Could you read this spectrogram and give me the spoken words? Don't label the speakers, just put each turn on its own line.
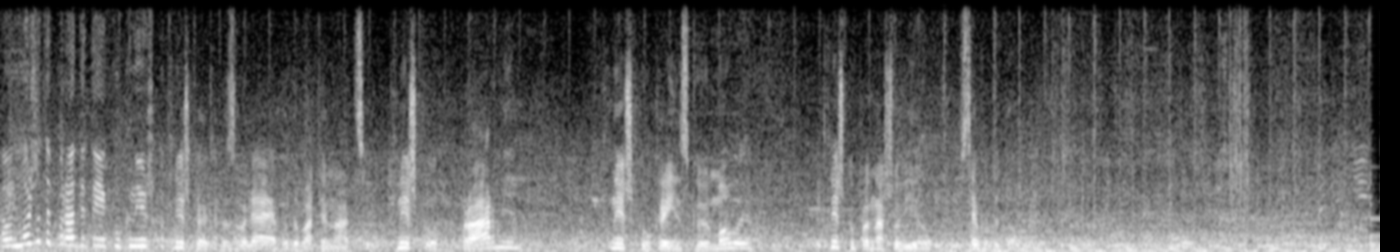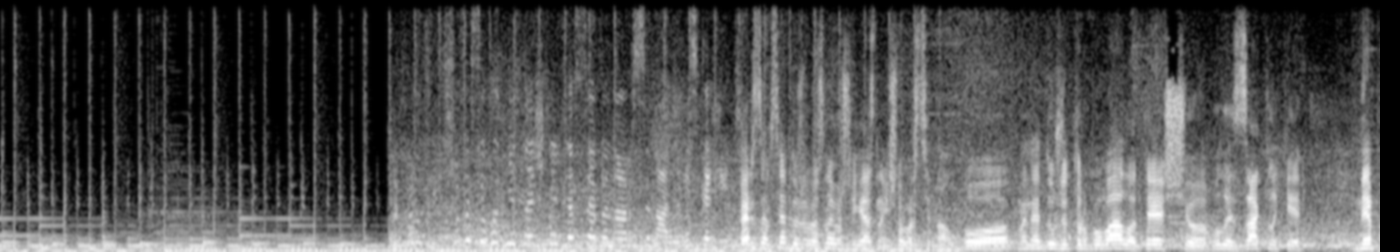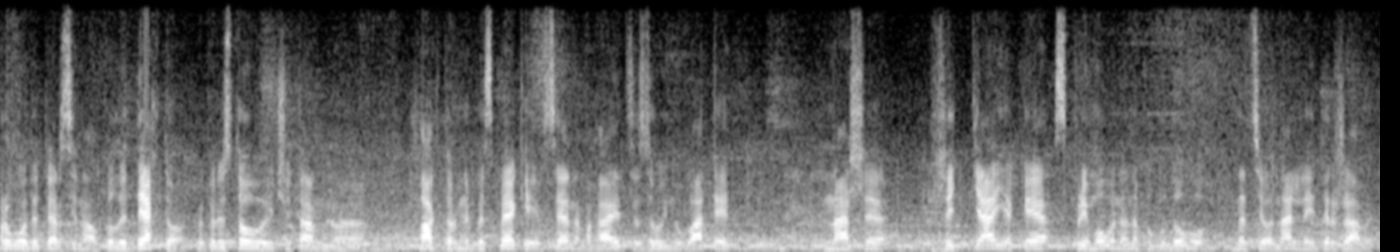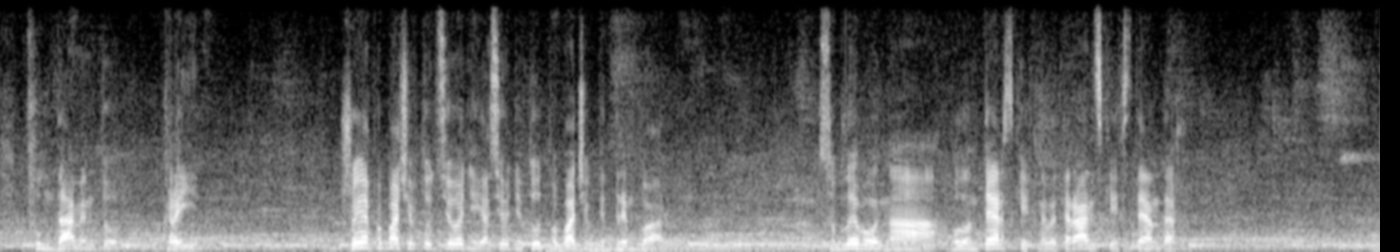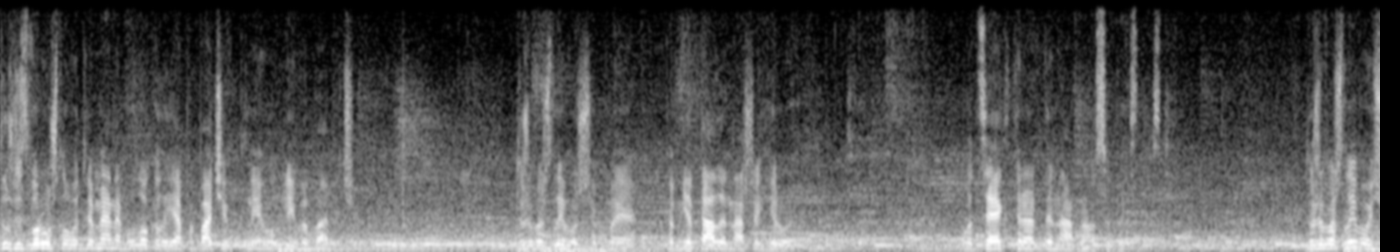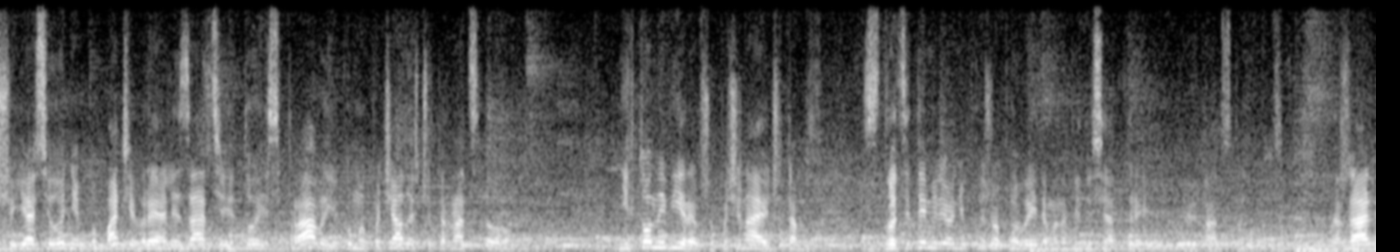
А ви можете порадити яку книжку?
Книжку, яка дозволяє будувати націю. Книжку про армію, книжку українською мовою і книжку про нашу віру. І все буде добре.
Що ви сьогодні знайшли для себе на арсеналі? Розкажіть.
Перш за все, дуже важливо, що я знайшов арсенал, бо мене дуже турбувало те, що були заклики не проводити арсенал, коли дехто, використовуючи там е, фактор небезпеки, і все намагається зруйнувати наше життя, яке спрямоване на побудову національної держави, фундаменту України. Що я побачив тут сьогодні? Я сьогодні тут побачив підтримку армії особливо на волонтерських, на ветеранських стендах. Дуже зворушливо для мене було, коли я побачив книгу Гліба Бабіча. Дуже важливо, щоб ми пам'ятали наших героїв. Бо це екстраординарна особистість. Дуже важливо, що я сьогодні побачив реалізацію тої справи, яку ми почали з 2014 року. Ніхто не вірив, що починаючи там з 20 мільйонів книжок ми вийдемо на 53 у 2019 році. На жаль,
